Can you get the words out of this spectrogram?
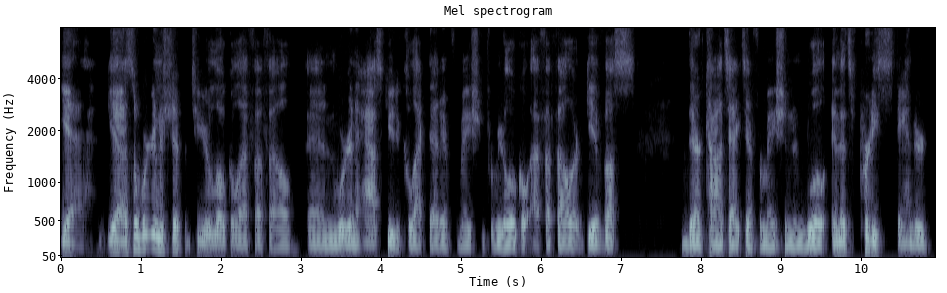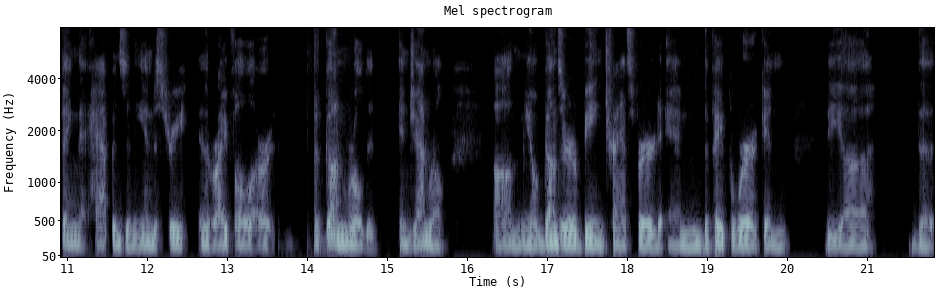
Yeah, yeah. So we're going to ship it to your local FFL, and we're going to ask you to collect that information from your local FFL or give us their contact information, and we'll. And it's pretty standard thing that happens in the industry in the rifle or the gun world in general. Um, you know, guns are being transferred, and the paperwork and the uh, the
